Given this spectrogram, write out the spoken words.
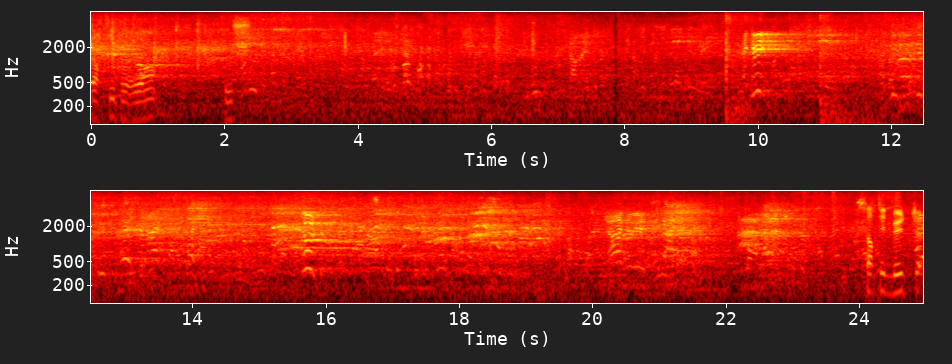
Sortie pour Rouen. Touche. Sortie de but.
